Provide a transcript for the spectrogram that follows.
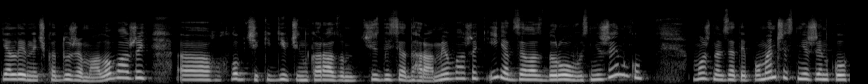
Ялиночка дуже мало важить. е, Хлопчик і дівчинка разом 60 грамів важить. І я взяла здорову сніжинку. Можна взяти поменше сніжинку,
